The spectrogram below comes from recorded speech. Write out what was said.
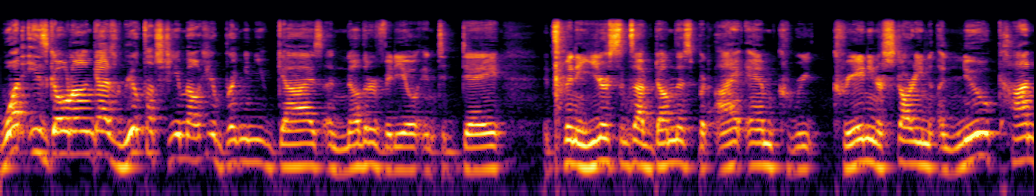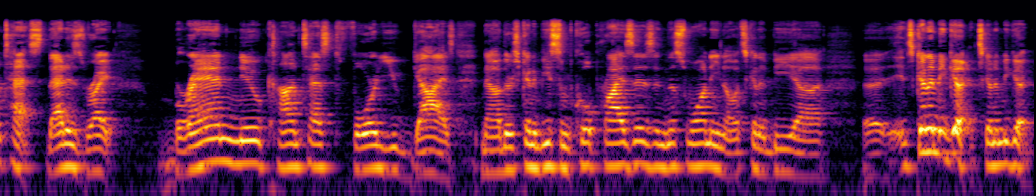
What is going on guys? RealTutsGML here bringing you guys another video and today it's been a year since I've done this but I am cre creating or starting a new contest. That is right. Brand new contest for you guys. Now there's going to be some cool prizes in this one. You know, it's going to be uh, uh, it's going to be good. It's going to be good.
